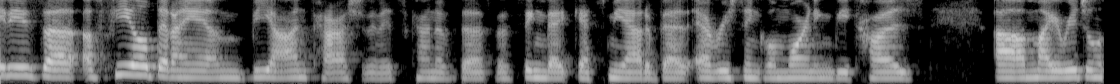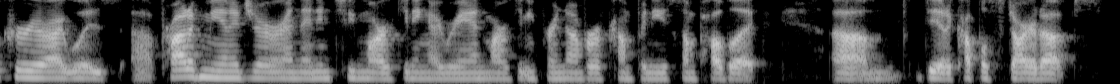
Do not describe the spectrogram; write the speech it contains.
it is a, a, field that I am beyond passionate. It's kind of the the thing that gets me out of bed every single morning because um, my original career, I was a product manager and then into marketing. I ran marketing for a number of companies, some public, um, did a couple startups,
